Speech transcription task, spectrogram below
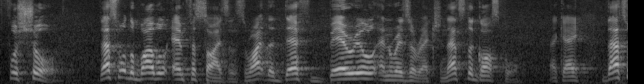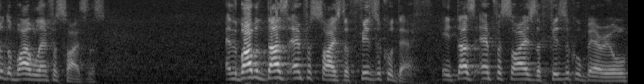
For sure. That's what the Bible emphasizes, right? The death, burial, and resurrection. That's the gospel. Okay? That's what the Bible emphasizes. And the Bible does emphasize the physical death. It does emphasize the physical burial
